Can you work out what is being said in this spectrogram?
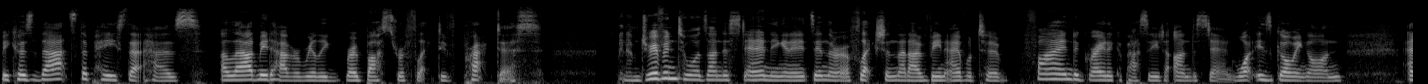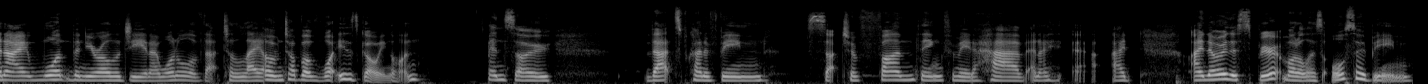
because that's the piece that has allowed me to have a really robust reflective practice and I'm driven towards understanding, and it's in the reflection that I've been able to find a greater capacity to understand what is going on. And I want the neurology and I want all of that to lay on top of what is going on. And so that's kind of been such a fun thing for me to have. And I, I, I know the spirit model has also been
